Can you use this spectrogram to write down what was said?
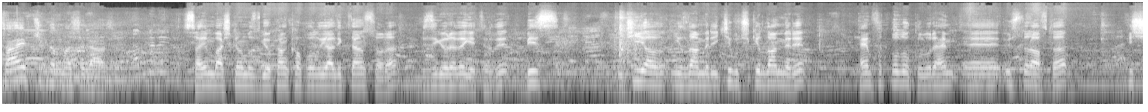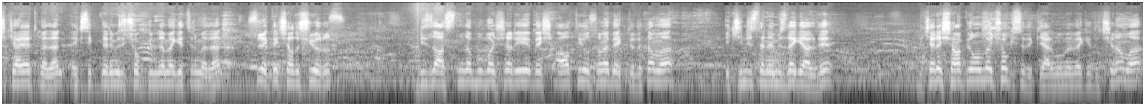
sahip çıkılması lazım. Sayın Başkanımız Gökhan Kapoğlu geldikten sonra bizi göreve getirdi. Biz iki yıl- yıldan beri, iki buçuk yıldan beri hem futbol okulları hem e, üst tarafta hiç şikayet etmeden, eksiklerimizi çok gündeme getirmeden sürekli çalışıyoruz. Biz aslında bu başarıyı 5-6 yıl sonra bekliyorduk ama ikinci senemizde geldi. Bir kere şampiyon olmayı çok istedik yani bu memleket için ama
